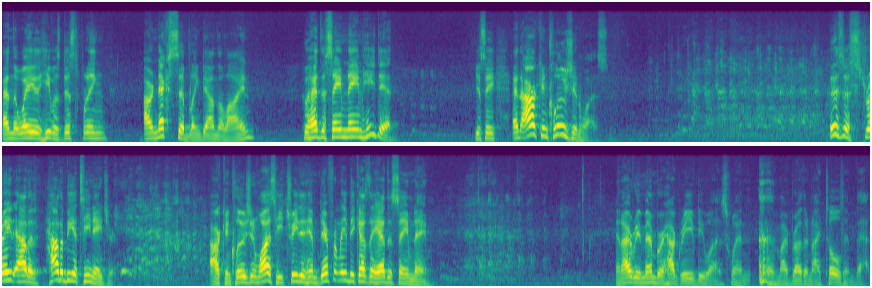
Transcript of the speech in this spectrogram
and the way that he was disciplining our next sibling down the line who had the same name he did. You see, and our conclusion was This is straight out of How to Be a Teenager. Our conclusion was he treated him differently because they had the same name. And I remember how grieved he was when my brother and I told him that.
